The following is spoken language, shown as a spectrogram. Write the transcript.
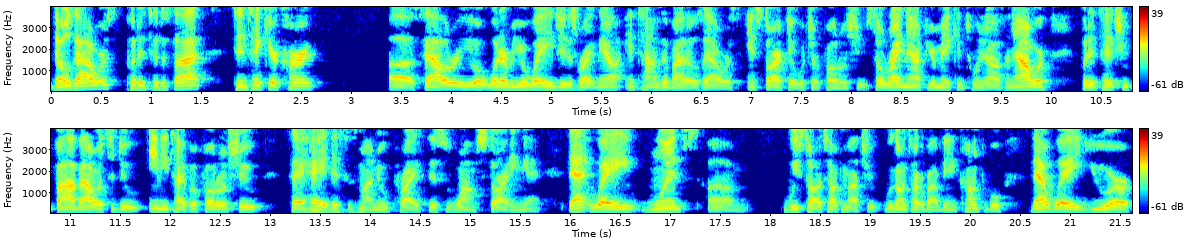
those hours, put it to the side, then take your current uh, salary or whatever your wage is right now and times it by those hours and start there with your photo shoot. So right now, if you're making $20 an hour, but it takes you five hours to do any type of photo shoot, say, Hey, this is my new price. This is where I'm starting at. That way, once, um, we start talking about you, we're going to talk about being comfortable. That way you are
